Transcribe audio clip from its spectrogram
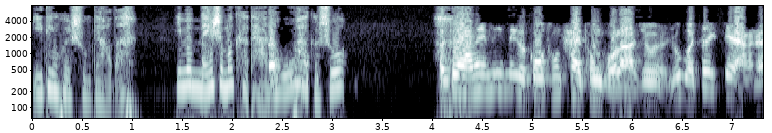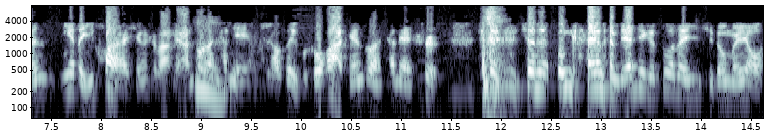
一定会输掉的，因为没什么可谈的，无话可说。啊，对啊，那那那个沟通太痛苦了。就如果这这两个人捏在一块儿还行是吧？俩人坐那嗯看电影，至少可以不说话，天天坐那看电视。现在分开了，连这个坐在一起都没有，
